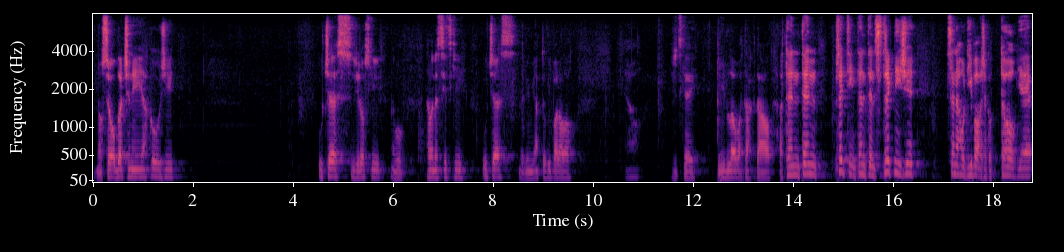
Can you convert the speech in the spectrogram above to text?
Nosil oblečený jako žid. Účes židovský nebo helenistický účes, nevím, jak to vypadalo. Jo. Židské jídlo a tak dál. A ten, ten předtím, ten, ten striktný žid se na ho díval a řekl, to je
